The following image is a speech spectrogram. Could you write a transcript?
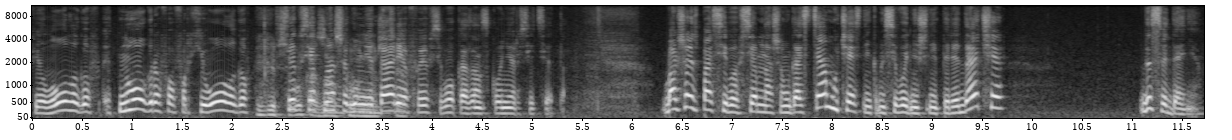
филологов, этнографов, археологов, всех-всех наших гуманитариев и всего Казанского университета. Большое спасибо всем нашим гостям, участникам сегодняшней передачи. До свидания.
